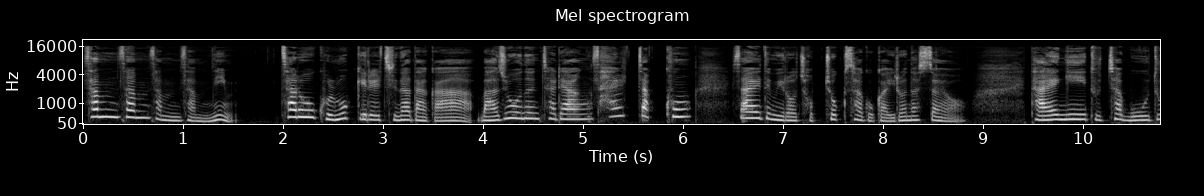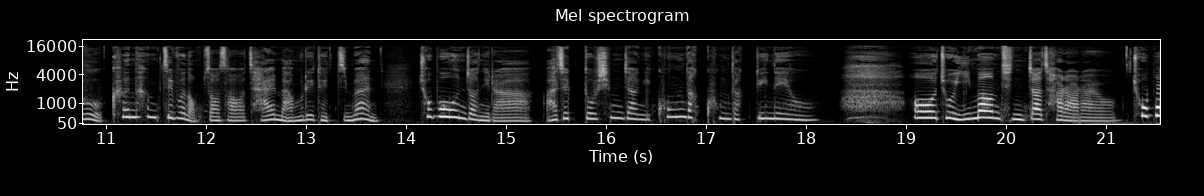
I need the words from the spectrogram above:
3333님, 차로 골목길을 지나다가 마주오는 차량 살짝 쿵 사이드미러 접촉 사고가 일어났어요. 다행히 두 차 모두 큰 흠집은 없어서 잘 마무리됐지만 초보 운전이라 아직도 심장이 콩닥콩닥 뛰네요. 어, 저 이 마음 진짜 잘 알아요. 초보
